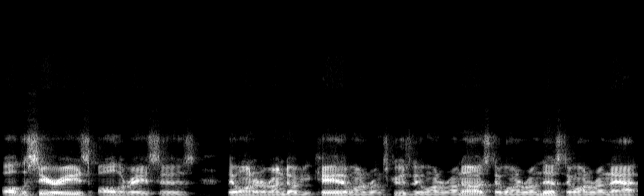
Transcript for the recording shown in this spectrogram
all the series, all the races. They wanted to run WK, they want to run SKUSA, they want to run us, they want to run this, they want to run that.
